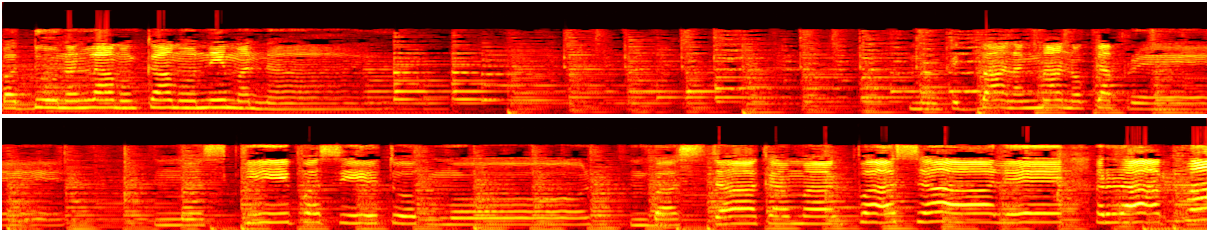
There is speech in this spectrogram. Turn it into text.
Badunan lamang ka mo ni Manay. Magtigbalang manok ka pre? Maski pasitok mo Basta ka magpasali Rapa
